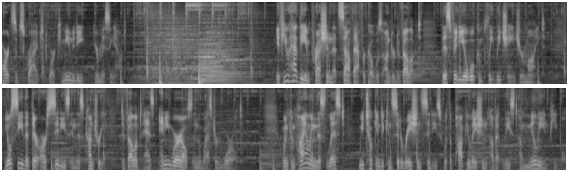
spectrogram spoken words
aren't subscribed to our community, you're missing out. If you had the impression that South Africa was underdeveloped, this video will completely change your mind. You'll see that there are cities in this country developed as anywhere else in the Western world. When compiling this list, we took into consideration cities with a population of at least a million people.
